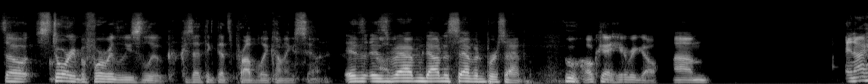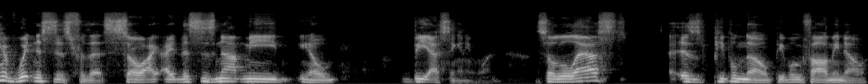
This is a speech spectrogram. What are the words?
So, story before we lose Luke, because I think that's probably coming soon. Is is I'm down to seven percent. Ooh, okay, here we go. Um, and I have witnesses for this, so I, I this is not me, you know, BSing anyone. So the last, as people know, people who follow me know,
